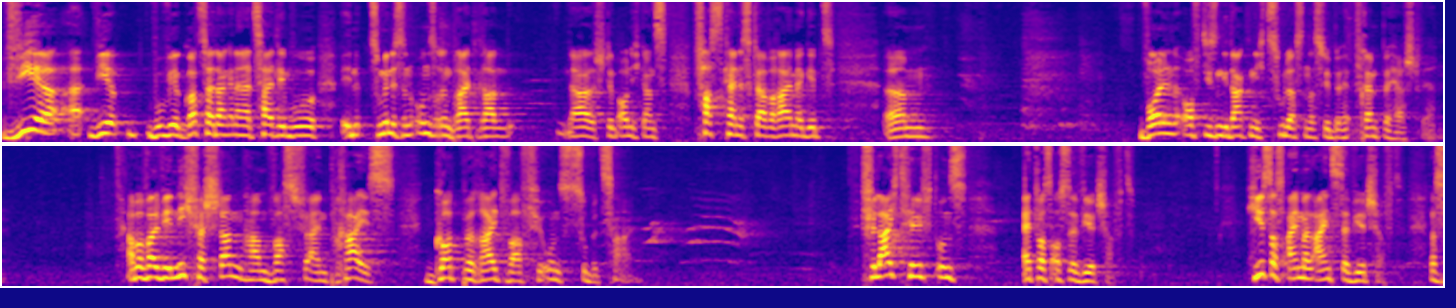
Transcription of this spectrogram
Wir, äh, wir, wo wir Gott sei Dank in einer Zeit leben, wo in, zumindest in unseren Breitengraden, na, das stimmt auch nicht ganz, fast keine Sklaverei mehr gibt, ähm, wollen auf diesen Gedanken nicht zulassen, dass wir fremdbeherrscht werden. Aber weil wir nicht verstanden haben, was für einen Preis Gott bereit war für uns zu bezahlen. Vielleicht hilft uns etwas aus der Wirtschaft. Hier ist das Einmaleins der Wirtschaft. Das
